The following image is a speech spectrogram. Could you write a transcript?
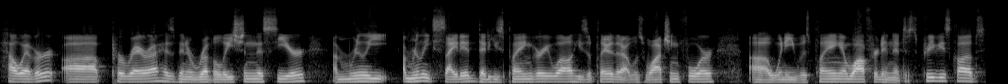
However, uh, Pereyra has been a revelation this year. I'm really I'm really excited that he's playing very well. He's a player that I was watching for uh, when he was playing at Watford and at his previous clubs.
